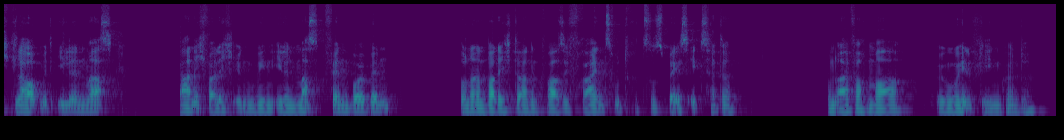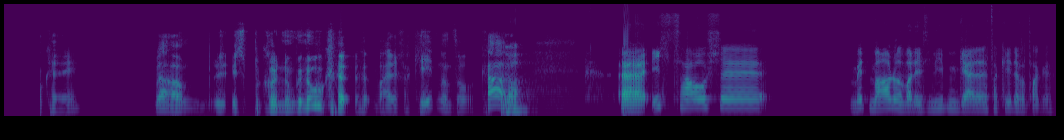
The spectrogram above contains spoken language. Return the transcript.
Ich glaube mit Elon Musk, gar nicht, weil ich irgendwie ein Elon Musk-Fanboy bin, sondern weil ich dann quasi freien Zutritt zu SpaceX hätte und einfach mal irgendwo hinfliegen könnte. Okay. Ja, ist Begründung genug, weil Raketen und so. Karl. Ja. Äh, ich tausche mit Manu, weil ich lieben gerne Pakete verpacke.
